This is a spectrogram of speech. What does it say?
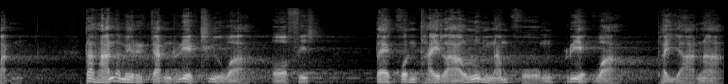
ปั่น ทหารอเมริกันเรียกชื่อว่าออฟฟิศแต่คนไทยลาวลุ่มน้ำโขงเรียกว่าพญานาค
